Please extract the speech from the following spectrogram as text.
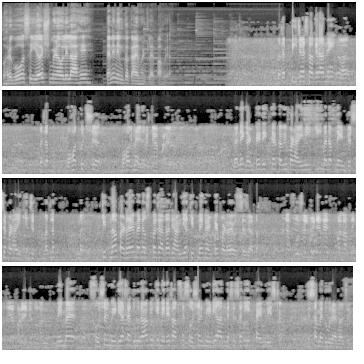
भरघोस यश मिळवलेलं आहे त्याने नेमकं काय म्हटलंय पाहूया. मतलब टीचर्स वगैरह ने मतलब बहुत कुछ बहुत मेहनत मैंने घंटे देखकर कभी पढ़ाई नहीं की मैंने अपने इंटरेस्ट से पढ़ाई की जित मतलब मैं- कितना पढ़ रहे हैं मैंने उस पर ज़्यादा ध्यान दिया कितने घंटे पढ़ रहे हैं उससे ज़्यादा। अच्छा सोशल मीडिया का इस्तेमाल आपने किया पढ़ाई के दौरान? नहीं मैं सोशल मीडिया से दूर रहा क्योंकि मेरे हिसाब से सोशल मीडिया अननेसेसरी एक टाइम वेस्ट है जिससे हमें दूर रहना चाहिए।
